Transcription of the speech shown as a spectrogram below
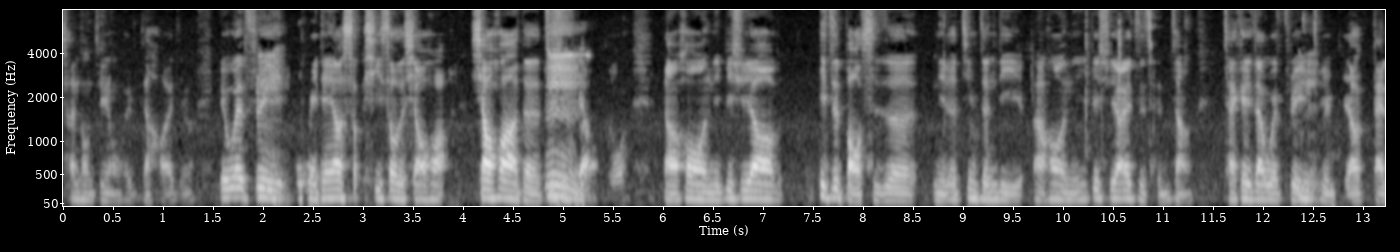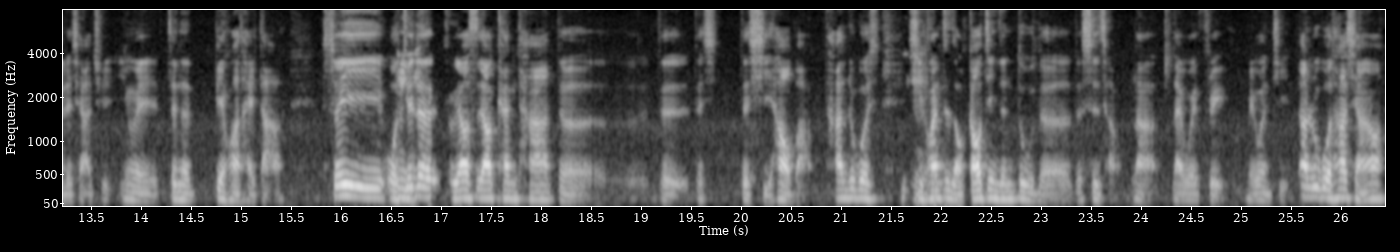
传统金融会比较好一点因为 Web three 你每天要收吸收的消化消化的知识比较多，然后你必须要。一直保持着你的竞争力，然后你必须要一直成长，才可以在 Web Three 这边比较待得下去。因为真的变化太大了，所以我觉得主要是要看他的的的的喜好吧。他如果喜欢这种高竞争度的的市场，那来 Web Three 没问题。那如果他想要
